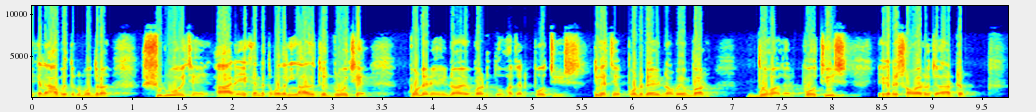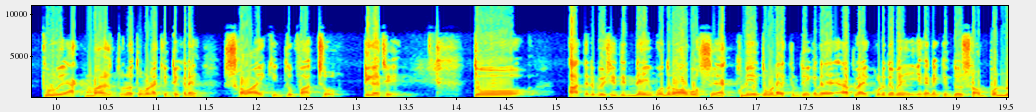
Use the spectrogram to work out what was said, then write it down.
এখানে আবেদন মুদ্রা শুরু হয়েছে। আর এখানে তোমাদের লাস্ট ডেট রয়েছে পনেরোই নভেম্বর দু হাজার পঁচিশ। ঠিক আছে? পনেরোই নভেম্বর দু হাজার পঁচিশ এখানে সময় রয়েছে। আর পুরো এক মাস ধরে তোমরা কিন্তু এখানে সময় কিন্তু পাচ্ছ। ঠিক আছে? তো হাতের বেশি দিন নেই বন্ধুরা, অবশ্যই এক্ষুনি তোমরা কিন্তু এখানে অ্যাপ্লাই করে দেবে। এখানে কিন্তু সম্পূর্ণ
